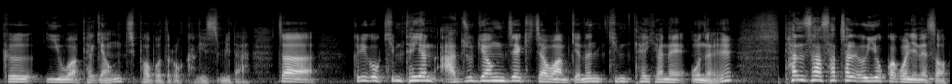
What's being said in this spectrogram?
그 이유와 배경 짚어보도록 하겠습니다. 자, 그리고 김태현 아주경제 기자와 함께는 김태현의 오늘 판사 사찰 의혹과 관련해서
